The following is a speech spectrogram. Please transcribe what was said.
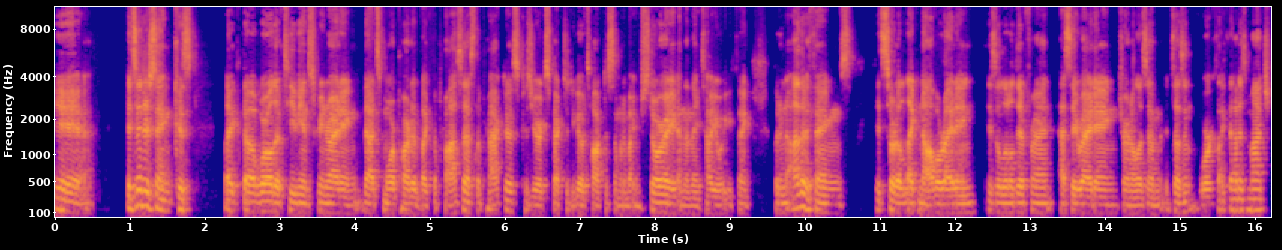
Yeah. It's interesting because like the world of TV and screenwriting, that's more part of like the process, the practice, because you're expected to go talk to someone about your story and then they tell you what you think. But in other things, it's sort of like novel writing is a little different, essay writing, journalism. It doesn't work like that as much.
